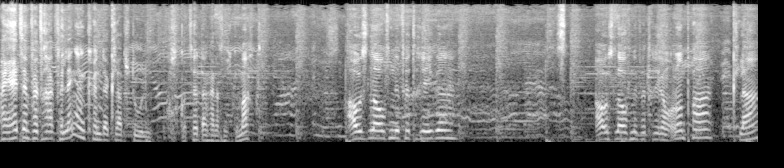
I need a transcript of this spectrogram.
Er hätte seinen Vertrag verlängern können, der Klappstuhl. Ach, Gott sei Dank hat er das nicht gemacht. Auslaufende Verträge. Auslaufende Verträge haben auch noch ein paar. Klar.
